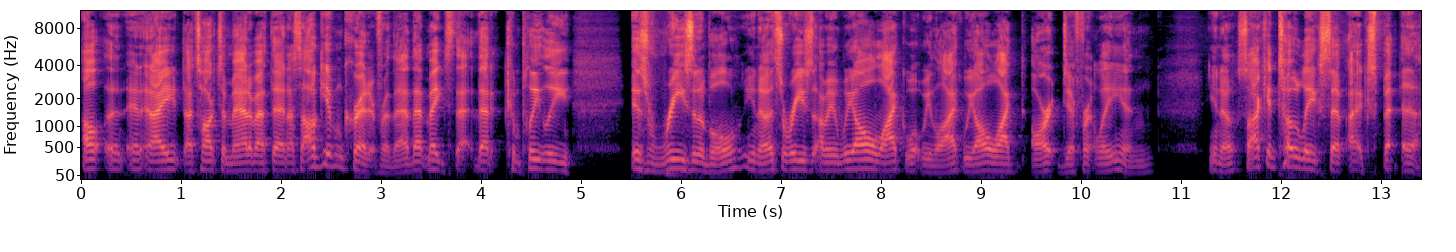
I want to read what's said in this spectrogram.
I'll and, and I I talked to Matt about that, and I said I'll give him credit for that. That makes that that completely is reasonable. You know, it's a reason. I mean, we all like what we like. We all like art differently, and you know, so I can totally accept. I expect. Uh,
